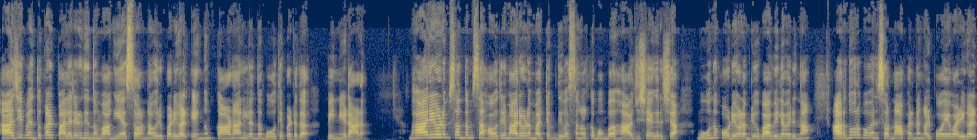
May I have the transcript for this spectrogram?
ഹാജി ബന്ധുക്കൾ പലരിൽ നിന്നും വാങ്ങിയ സ്വർണ ഉരുപ്പടികൾ എങ്ങും കാണാനില്ലെന്ന് ബോധ്യപ്പെട്ടത് പിന്നീടാണ്. ഭാര്യയോടും സ്വന്തം സഹോദരിമാരോടും മറ്റും ദിവസങ്ങൾക്ക് മുമ്പ് ഹാജി ശേഖരിച്ച മൂന്ന് കോടിയോളം രൂപ വില വരുന്ന അറുന്നൂറ് പവൻ സ്വർണാഭരണങ്ങൾ പോയ വഴികൾ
